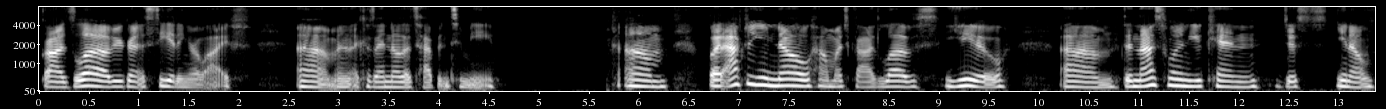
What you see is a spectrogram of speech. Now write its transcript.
God's love, you're going to see it in your life. Um, and because I know that's happened to me. Um, but after you know how much God loves you, um, then that's when you can just, you know,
